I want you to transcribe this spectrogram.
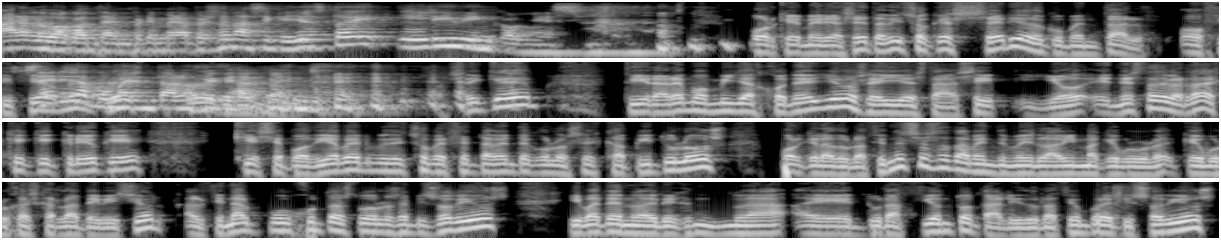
Ahora lo voy a contar en primera persona, así que yo estoy living con eso. Porque Mediaset ha dicho que es serie documental, oficialmente. Serie documental, oficialmente. Así que tiraremos millas con ellos ahí está. Sí, y yo en esta de verdad es que, creo que, que se podía haber hecho perfectamente con los seis capítulos, porque la duración es exactamente la misma que, que Burja Escarlata. Al final juntas todos los episodios y va a tener una, eh, duración total y duración por episodios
